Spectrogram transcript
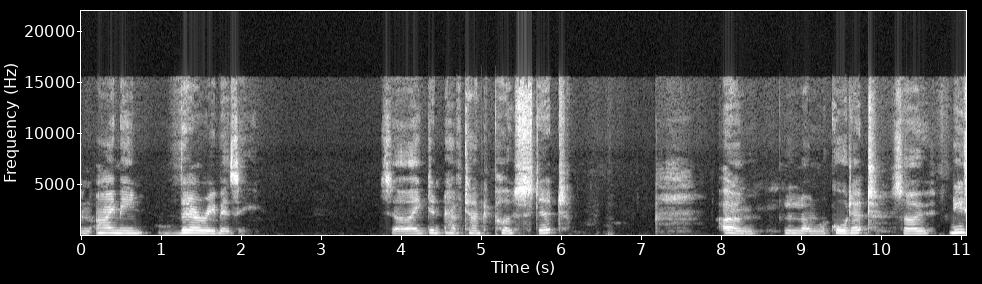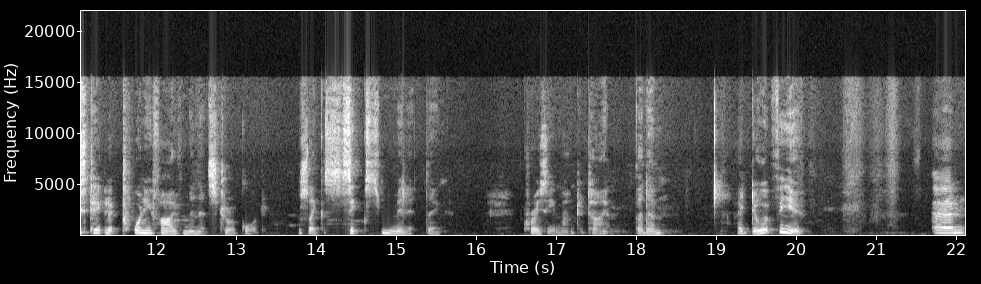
and I mean very busy. So I didn't have time to post it, um, let alone record it. So these take like 25 minutes to record. It's like a six minute thing. Crazy amount of time. But um, I do it for you. And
